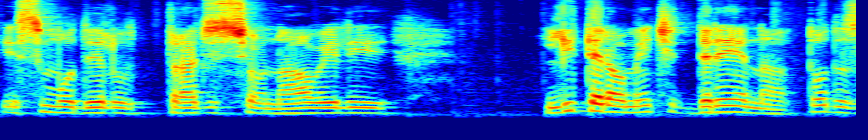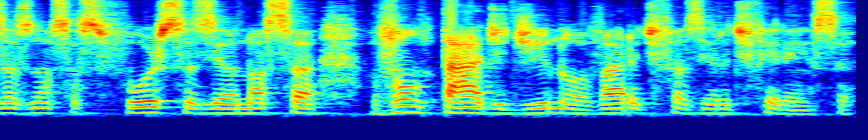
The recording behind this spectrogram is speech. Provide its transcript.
Esse modelo tradicional, ele literalmente drena todas as nossas forças e a nossa vontade de inovar e de fazer a diferença.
